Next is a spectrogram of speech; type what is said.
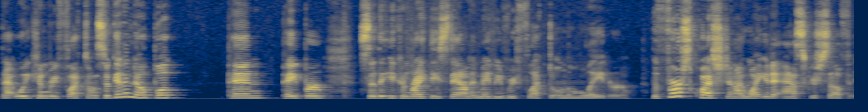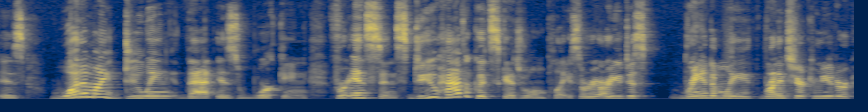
that we can reflect on. So get a notebook pen paper so that you can write these down and maybe reflect on them later the first question I want you to ask yourself is, what am I doing that is working? For instance, do you have a good schedule in place or are you just randomly running to your computer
